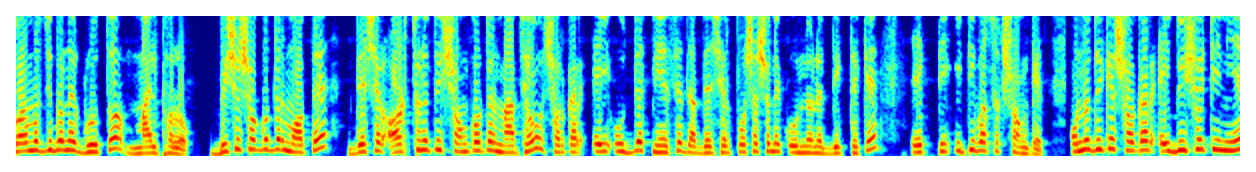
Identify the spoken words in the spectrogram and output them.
কর্মজীবনের গুরুত্ব মাইলফলক। বিশেষজ্ঞদের মতে, দেশের অর্থনৈতিক সংকটের মাঝেও সরকার এই উদ্যোগ নিয়েছে যা দেশের প্রশাসনিক উন্নয়নের দিক থেকে একটি ইতিবাচক সংকেত। অন্যদিকে সরকার এই বিষয়টি নিয়ে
